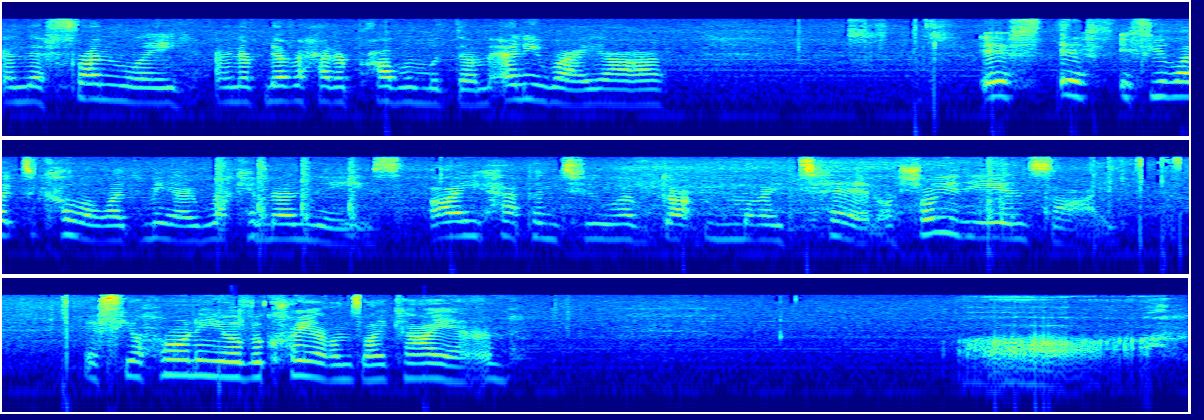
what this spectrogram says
and they're friendly, and I've never had a problem with them. Anyway, uh, if, if, if you like to colour like me, I recommend these. I happen to have gotten my tin. I'll show you the inside. If you're horny over crayons like I am. Ah.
